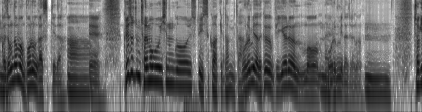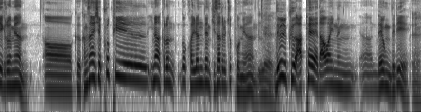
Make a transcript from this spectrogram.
음. 그 정도만 보는 것 같습니다. 아, 예. 그래서 좀 젊어 보이시는 걸 수도 있을 것 같기도 합니다. 모릅니다. 그 비결은 뭐 네. 모릅니다 저는. 음, 저기 그러면 어그 강산희 씨의 프로필이나 그런 거 관련된 기사들을 쭉 보면 예. 늘그 앞에 나와 있는 어, 내용들이 예.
